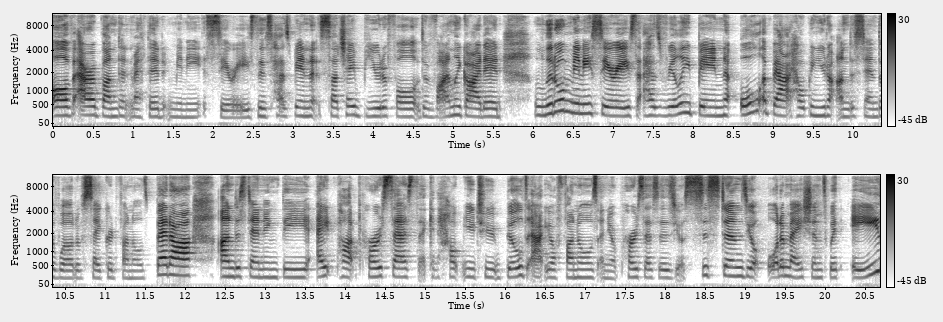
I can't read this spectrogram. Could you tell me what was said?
of our Abundant Method mini series. This has been such a beautiful, divinely guided little mini series that has really been all about helping you to understand the world of sacred funnels better, understanding the eight part process that can help you to build out your funnels and your processes, your systems, your automations with ease.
